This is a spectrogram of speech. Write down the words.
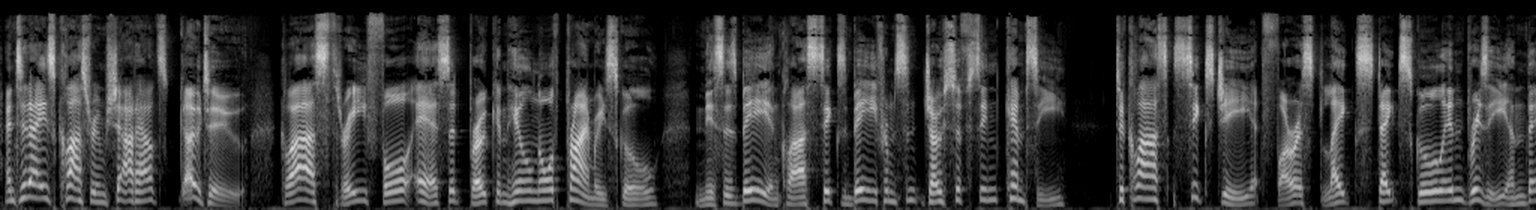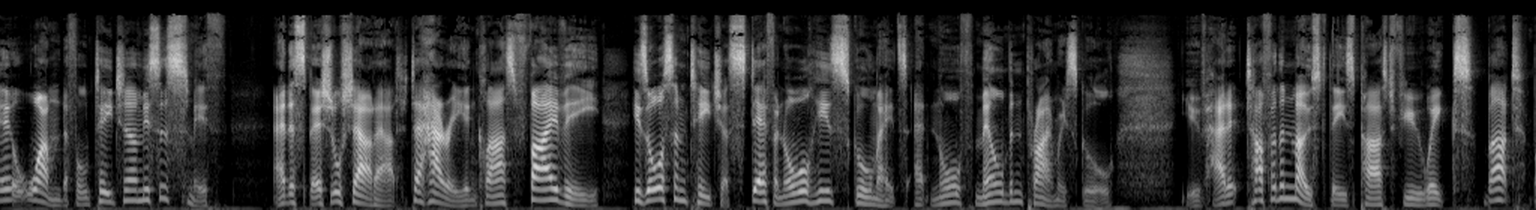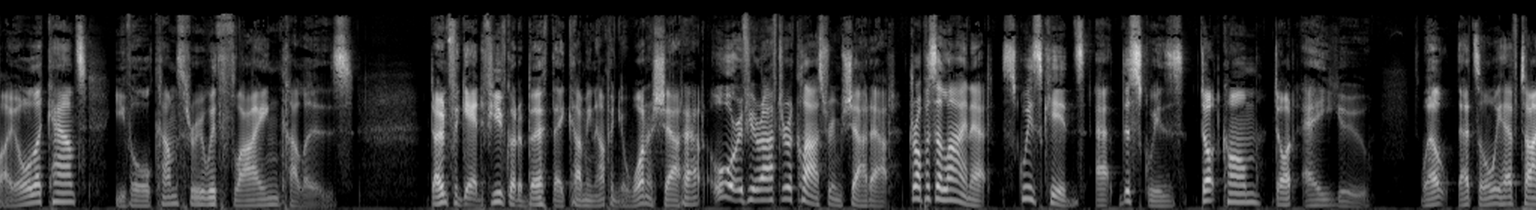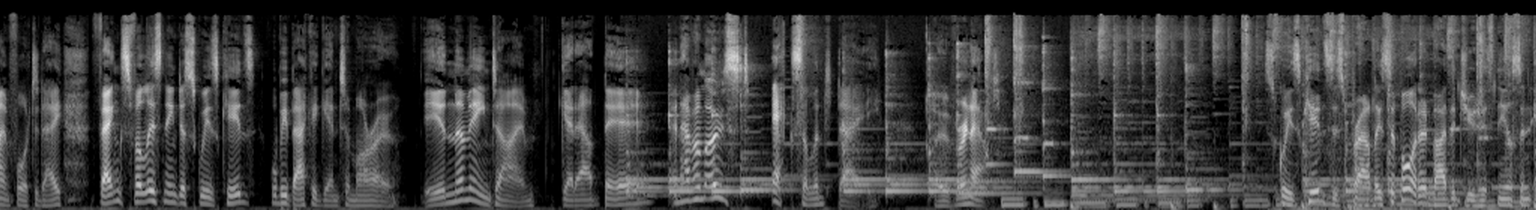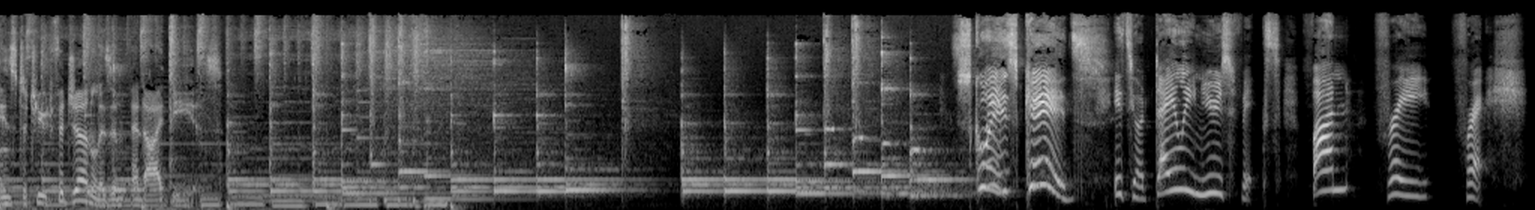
And today's classroom shout-outs go to Class 3 4S at Broken Hill North Primary School, Mrs. B and Class 6B from St. Joseph's in Kempsey, to Class 6G at Forest Lake State School in Brizzy and their wonderful teacher, Mrs. Smith, and a special shout out to Harry in Class 5E, his awesome teacher, Steph, and all his schoolmates at North Melbourne Primary School. You've had it tougher than most these past few weeks, but by all accounts, you've all come through with flying colours. Don't forget, if you've got a birthday coming up and you want a shout out, or if you're after a classroom shout out, drop us a line at squizkids at thesquiz.com.au. Well, that's all we have time for today. Thanks for listening to Squiz Kids. We'll be back again tomorrow. In the meantime, get out there and have a most excellent day. Over and out. Squiz Kids is proudly supported by the Judith Neilson Institute for Journalism and Ideas. Squiz Kids. It's your daily news fix. Fun, free, fresh.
